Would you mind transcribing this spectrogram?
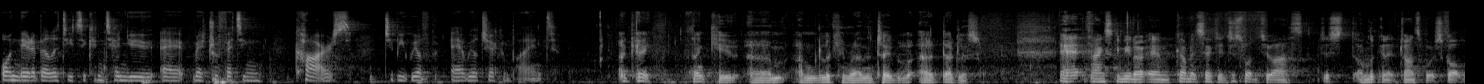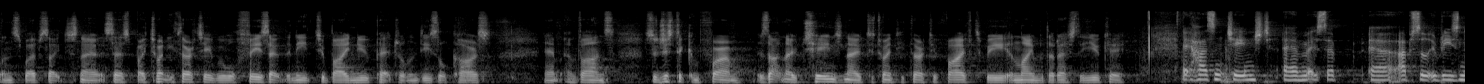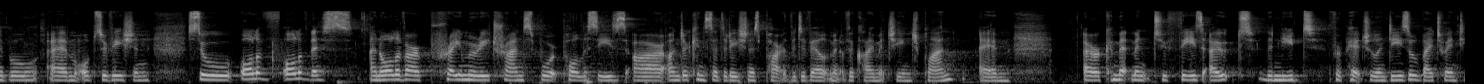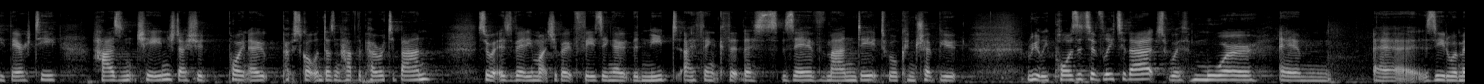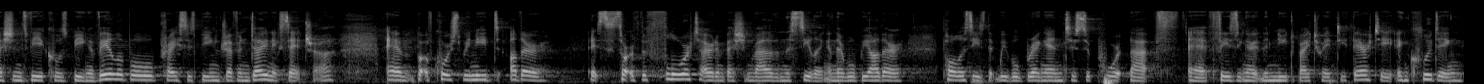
on their ability to continue uh, retrofitting cars to be wheel, uh, wheelchair compliant. Okay, thank you. Um, I'm looking around the table. Uh, Douglas. Uh, thanks, Convener. Um, Cabinet Secretary, just want to ask, just, I'm looking at Transport Scotland's website just now, and it says by 2030 we will phase out the need to buy new petrol and diesel cars um, and vans. So just to confirm, is that now changed now to 2035 to be in line with the rest of the UK? It hasn't changed. Um, it's a uh, absolutely reasonable um, observation. So all of, all of this and all of our primary transport policies are under consideration as part of the development of the Climate Change Plan. Um, Our commitment to phase out the need for petrol and diesel by 2030 hasn't changed. I should point out Scotland doesn't have the power to ban, so it is very much about phasing out the need. I think that this ZEV mandate will contribute really positively to that with more um, uh, zero emissions vehicles being available, prices being driven down, etc. Um, but of course we need other it's sort of the floor to our ambition rather than the ceiling. And there will be other policies that we will bring in to support that uh, phasing out the need by 2030, including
